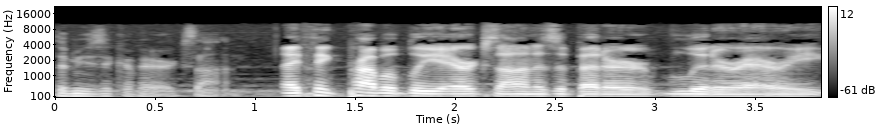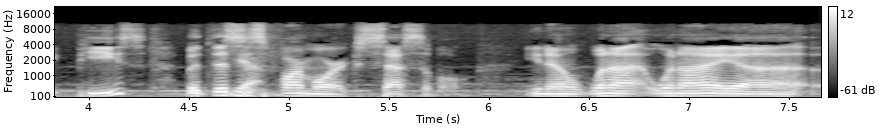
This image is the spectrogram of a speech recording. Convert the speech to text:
the music of Erich Zann. I think probably Erich Zann is a better literary piece, but this is far more accessible. You know, when I when I uh,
